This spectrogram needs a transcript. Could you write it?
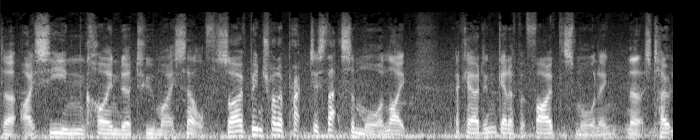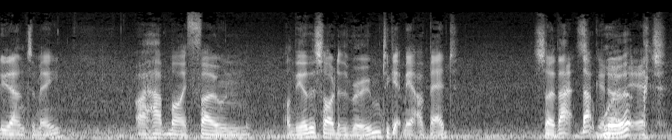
that I seem kinder to myself. So I've been trying to practice that some more. Like, okay, I didn't get up at five this morning. Now that's totally down to me. I had my phone on the other side of the room to get me out of bed, so that That's that worked. idea.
